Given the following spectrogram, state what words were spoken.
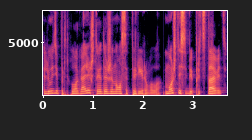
люди предполагали, что я даже нос оперировала. Можете себе представить?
